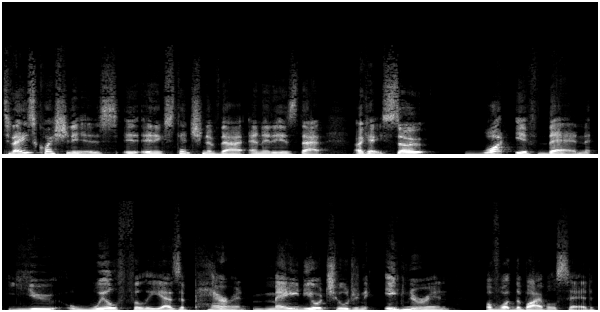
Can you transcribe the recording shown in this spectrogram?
today's question is an extension of that, and it is that, okay, so what if then you willfully, as a parent, made your children ignorant of what the Bible said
